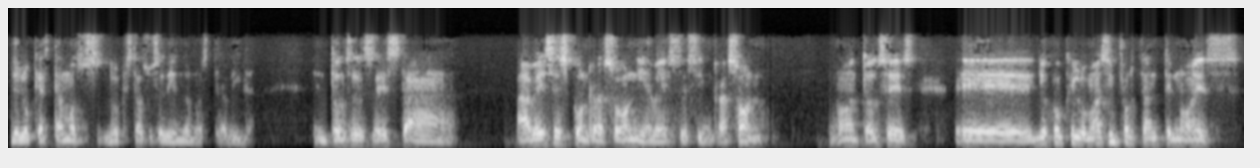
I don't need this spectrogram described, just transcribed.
De lo que estamos, lo que está sucediendo en nuestra vida. Entonces, está a veces con razón y a veces sin razón, ¿no? Entonces, eh, yo creo que lo más importante no es,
